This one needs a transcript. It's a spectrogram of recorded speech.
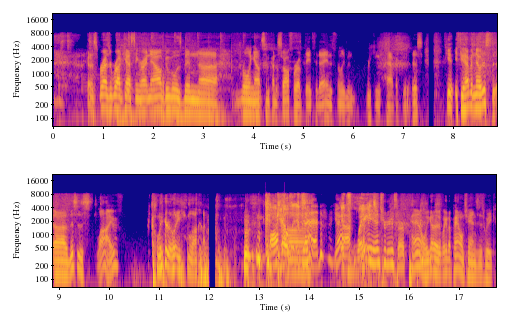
Got a surprise we're broadcasting right now. Google has been uh, rolling out some kind of software update today, and it's really been wreaking havoc with this. If you, if you haven't noticed, uh, this is live, clearly live. Almost Kelly, it's- dead. Yeah. It's Let me introduce our panel. We got a we got a panel change this week.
